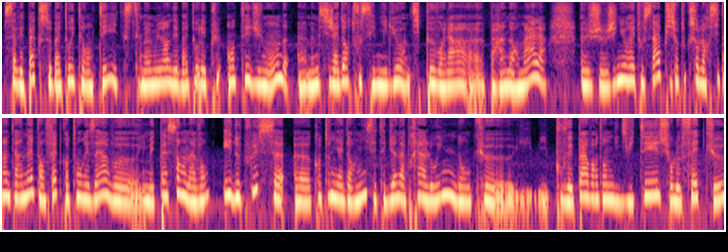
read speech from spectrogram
savais pas que ce bateau était hanté et que c'était même l'un des bateaux les plus hantés du monde. Euh, même si j'adore tous ces milieux un petit peu voilà euh, paranormal, euh, j'ignorais tout ça. Puis surtout que sur leur site internet, en fait, quand on réserve, euh, ils mettent pas ça en avant. Et de plus, euh, quand on y a dormi, c'était bien après Halloween, donc euh, ils, ils pouvaient pas avoir d'ambiguïté sur le fait que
